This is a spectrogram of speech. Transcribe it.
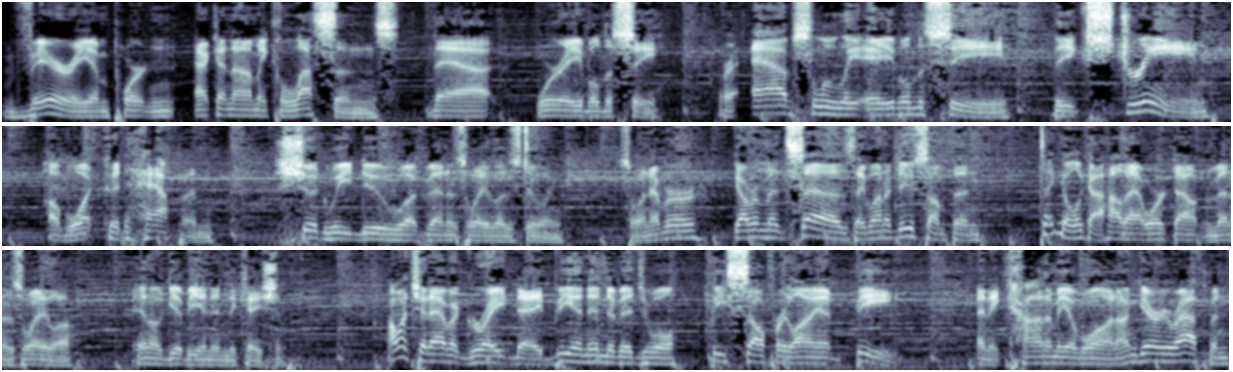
very important economic lessons that we're able to see. We're absolutely able to see the extreme of what could happen should we do what Venezuela is doing. So, whenever government says they want to do something, take a look at how that worked out in Venezuela, and it'll give you an indication. I want you to have a great day. Be an individual, be self reliant, be an economy of one. I'm Gary Rathbun.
